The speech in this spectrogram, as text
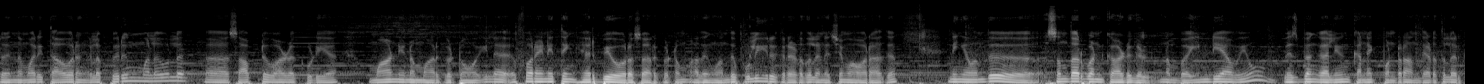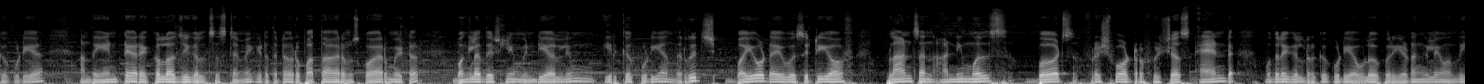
இந்த மாதிரி தாவரங்களை பெருமளவில் சாப்பிட்டு வாழக்கூடிய மானினமாக இருக்கட்டும் இல்லை ஃபார் எனி திங் ஹெர்பியோரஸாக இருக்கட்டும் அதுங்க வந்து புலி இருக்கிற இடத்துல நிச்சயமாக வராது. நீங்கள் வந்து சுந்தர்பன் காடுகள் நம்ம இந்தியாவையும் வெஸ்ட் பெங்காலையும் கனெக்ட் பண்ணுற அந்த இடத்துல இருக்கக்கூடிய அந்த என்டையர் எக்கலாஜிக்கல் சிஸ்டமே கிட்டத்தட்ட ஒரு பத்தாயிரம் ஸ்கொயர் மீட்டர் பங்களாதேஷ்லேயும் இந்தியாவிலையும் இருக்கக்கூடிய அந்த rich biodiversity of plants and animals birds fresh water fishes and முதலைகள் இருக்கக்கூடிய அவ்வளோ பெரிய இடங்களே வந்து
